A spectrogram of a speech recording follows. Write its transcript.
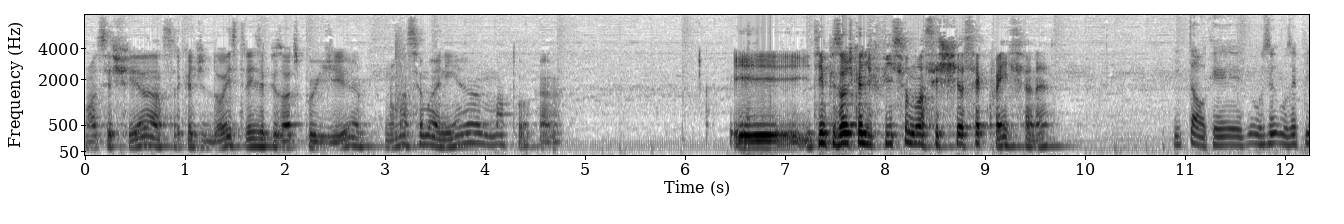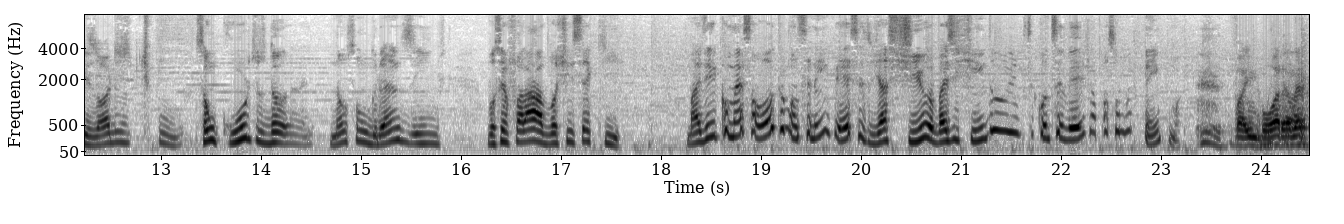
Eu assistia cerca de dois, três episódios por dia. Numa semaninha, matou, cara. E, e tem episódio que é difícil não assistir a sequência, né? Então, que os, os episódios, tipo, são curtos, não, não são grandes e você fala, ah, vou assistir esse aqui. Mas aí começa outro, mano, você nem vê, você já assistiu, vai assistindo e quando você vê, já passou muito tempo, mano. Vai embora, né?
